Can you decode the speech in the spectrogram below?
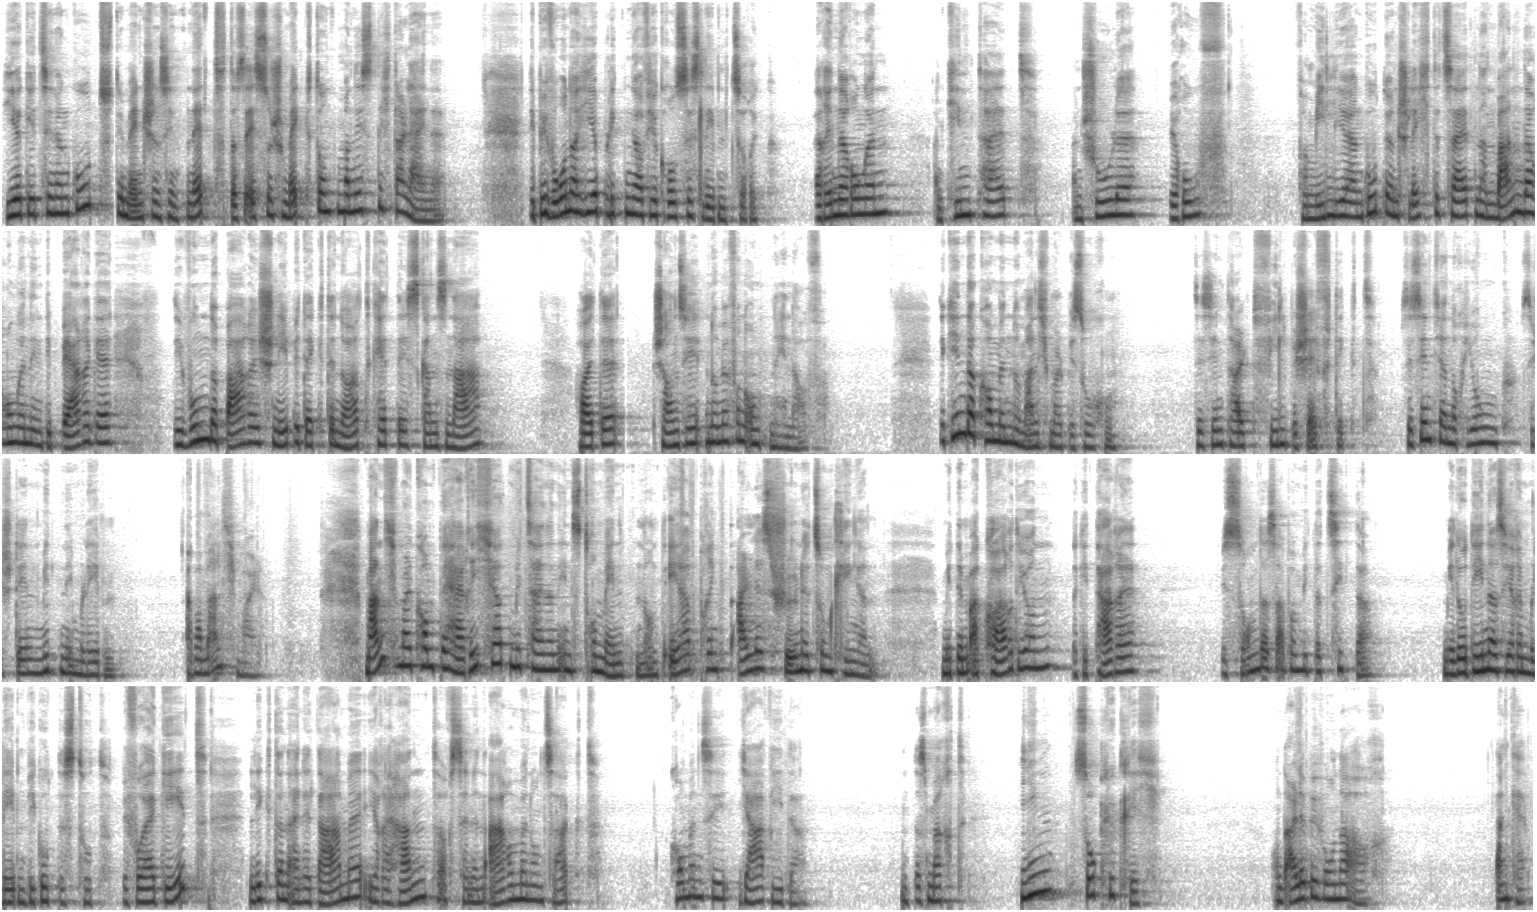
Hier geht es ihnen gut, die Menschen sind nett, das Essen schmeckt und man ist nicht alleine. Die Bewohner hier blicken auf ihr großes Leben zurück. Erinnerungen an Kindheit, an Schule, Beruf, Familie, an gute und schlechte Zeiten, an Wanderungen in die Berge. Die wunderbare schneebedeckte Nordkette ist ganz nah Heute schauen sie nur mehr von unten hinauf. Die Kinder kommen nur manchmal besuchen. Sie sind halt viel beschäftigt. Sie sind ja noch jung, sie stehen mitten im Leben. Aber manchmal, manchmal kommt der Herr Richard mit seinen Instrumenten und er bringt alles Schöne zum Klingen. Mit dem Akkordeon, der Gitarre, besonders aber mit der Zither. Melodien aus ihrem Leben, wie gut es tut. Bevor er geht, legt dann eine Dame ihre Hand auf seinen Armen und sagt, kommen Sie ja wieder. Und das macht ihn so glücklich und alle Bewohner auch. Danke.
